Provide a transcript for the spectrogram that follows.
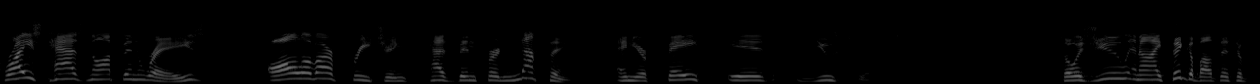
Christ has not been raised, all of our preaching has been for nothing and your faith is useless. So, as you and I think about this, if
